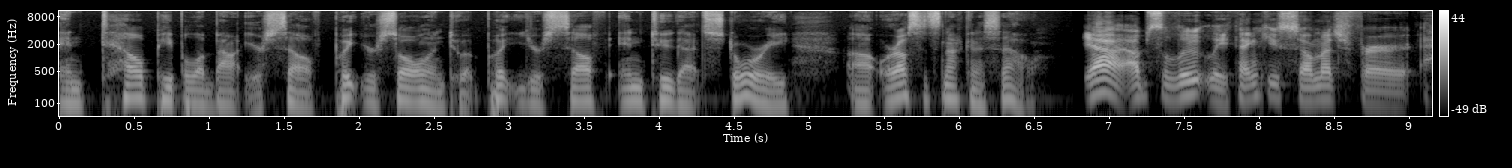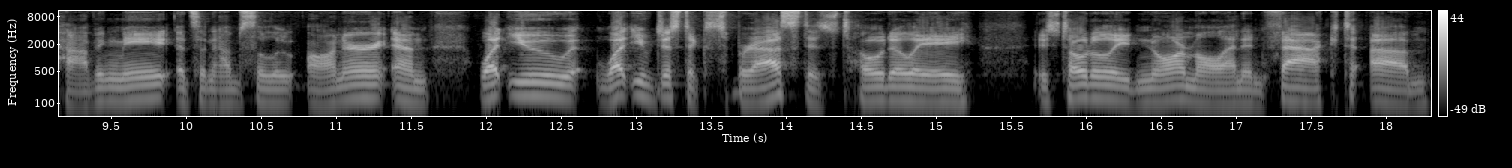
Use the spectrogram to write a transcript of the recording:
and tell people about yourself. Put your soul into it. Put yourself into that story, uh, or else it's not going to sell. Yeah, absolutely. Thank you so much for having me. It's an absolute honor. And what you what you've just expressed is totally is totally normal, and in fact, um,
